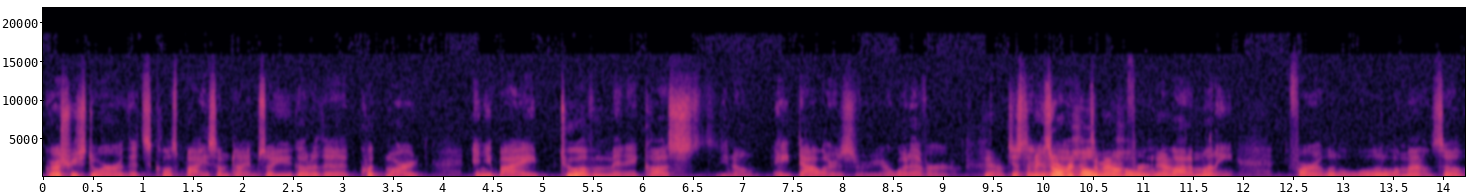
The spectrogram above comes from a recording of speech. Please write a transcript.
grocery store that's close by sometimes. So you go to the Quick Mart and you buy two of them, and it costs you know eight dollars or, or whatever. Yeah, just an- exorbitant a whole, amount whole for yeah. lot of money for a little little amount. So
